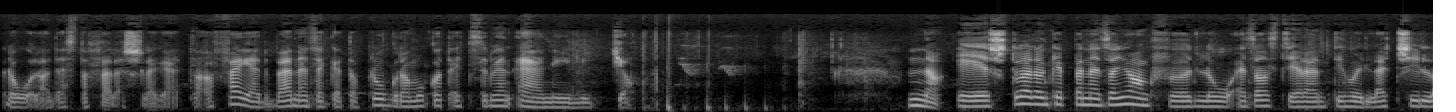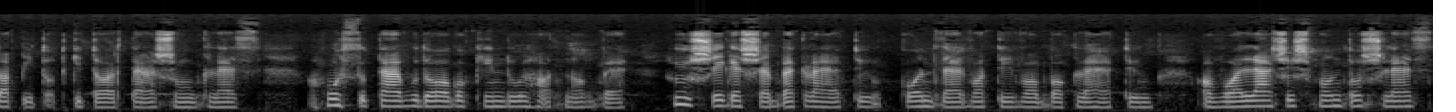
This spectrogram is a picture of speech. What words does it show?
rólad ezt a felesleget. A fejedben ezeket a programokat egyszerűen elnémítja. Na, és tulajdonképpen ez a Youngföld ez azt jelenti, hogy lecsillapított kitartásunk lesz, a hosszú távú dolgok indulhatnak be, hűségesebbek lehetünk, konzervatívabbak lehetünk, a vallás is fontos lesz,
